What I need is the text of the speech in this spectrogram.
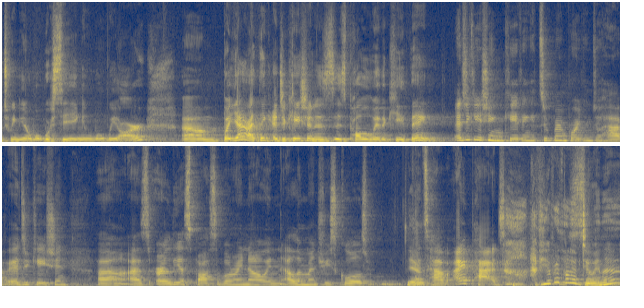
between you know what we're seeing and what we are. Um, but yeah i think education is is probably the key thing. Education key i think it's super important to have education uh, as early as possible. Right now in elementary schools Yeah. kids have ipads. Have you ever thought of doing that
